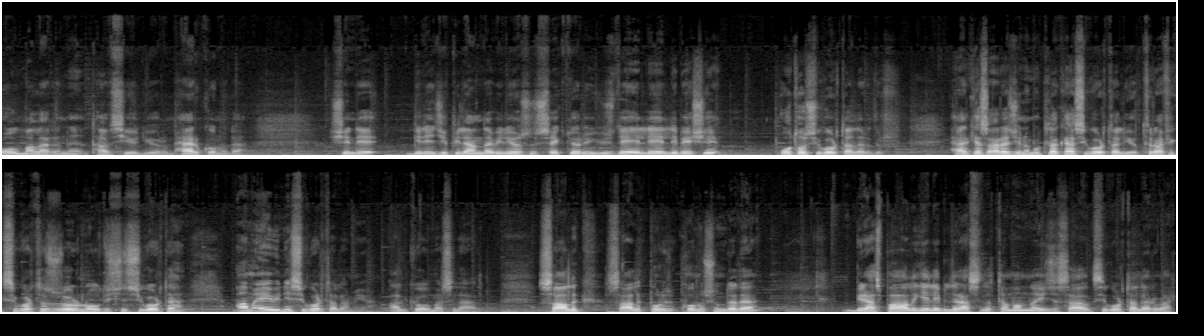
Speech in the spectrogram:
olmalarını tavsiye ediyorum her konuda. Şimdi birinci planda biliyorsunuz sektörün %50-55'i oto sigortalarıdır. Herkes aracını mutlaka sigortalıyor. Trafik sigortası zorunlu olduğu için sigorta ama evini sigortalamıyor. Halbuki olması lazım. Sağlık, sağlık konusunda da biraz pahalı gelebilir. Aslında tamamlayıcı sağlık sigortaları var.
